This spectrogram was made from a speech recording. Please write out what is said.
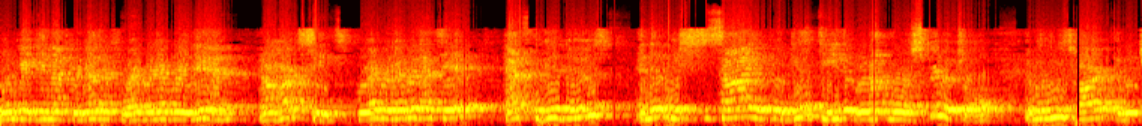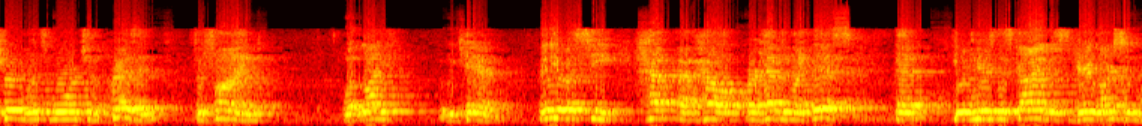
one great hymn after another, forever and ever, amen, and our heart sinks, forever and ever, that's it? That's the good news? And then we sigh and feel guilty that we're not more spiritual, and we lose heart and we turn once more to the present to find what life that we can. Many of us see uh, hell or heaven like this, that, you know, here's this guy, this Gary Larson,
